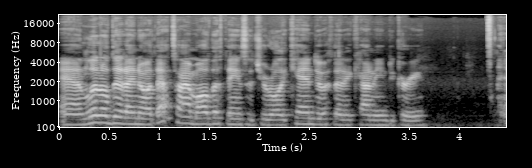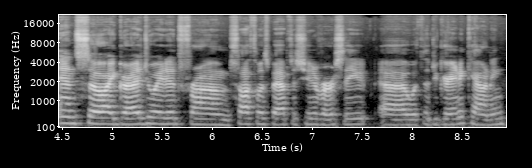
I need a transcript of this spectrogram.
And little did I know at that time all the things that you really can do with an accounting degree. And so I graduated from Southwest Baptist University uh, with a degree in accounting.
